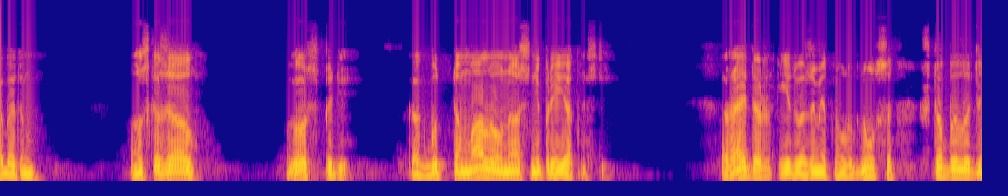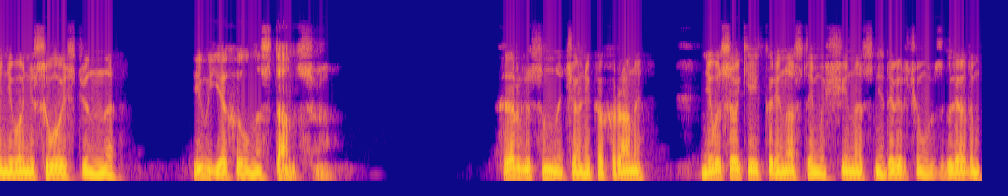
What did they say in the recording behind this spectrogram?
об этом. Он сказал, «Господи, как будто мало у нас неприятностей». Райдер едва заметно улыбнулся, что было для него несвойственно, и въехал на станцию. Фергюсон, начальник охраны, невысокий коренастый мужчина с недоверчивым взглядом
